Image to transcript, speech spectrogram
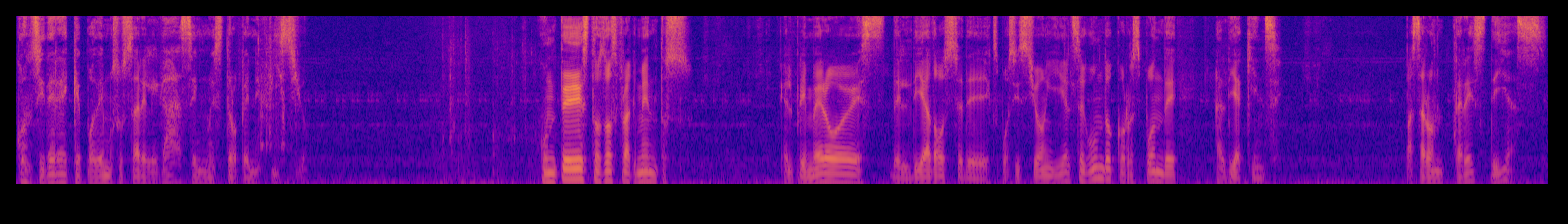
Considere que podemos usar el gas en nuestro beneficio. Junté estos dos fragmentos. El primero es del día 12 de exposición y el segundo corresponde al día 15. Pasaron tres días.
